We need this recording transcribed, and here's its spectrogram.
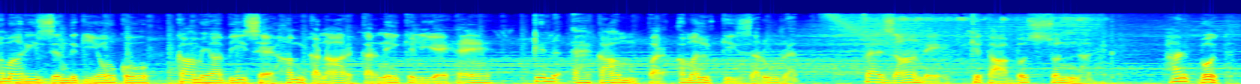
ہماری زندگیوں کو کامیابی سے ہم کنار کرنے کے لیے ہیں کن احکام پر عمل کی ضرورت؟ فیضان کتاب و سنت۔ ہر بدھ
